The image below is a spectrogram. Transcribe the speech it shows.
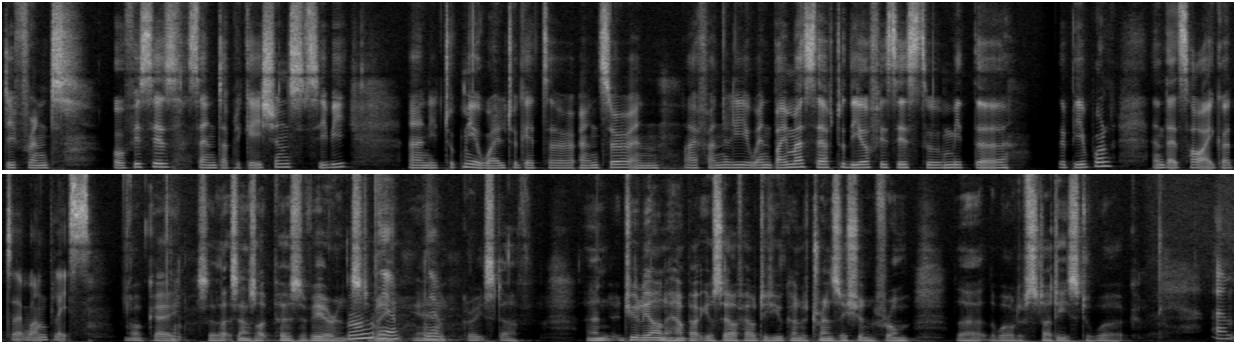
different offices, sent applications, CV and it took me a while to get an answer. And i finally went by myself to the offices to meet the the people. And that's how i got uh, one place. Okay. So that sounds like perseverance mm, to me. Yeah, yeah, yeah, great stuff. And juliana how about yourself? How did you kind of transition from the, the world of studies to work? Um,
